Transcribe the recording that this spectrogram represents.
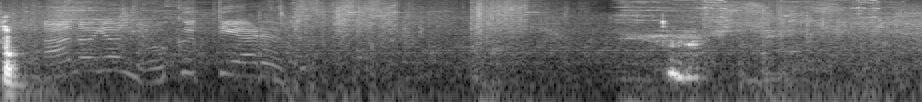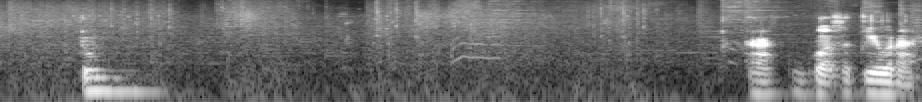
ตบตุ้มฮะกูกดสกิลหน่อย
